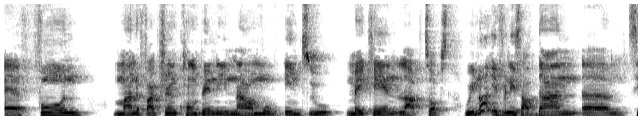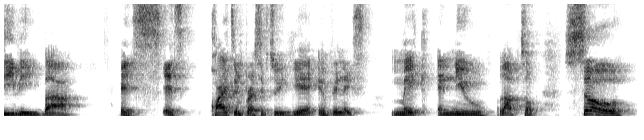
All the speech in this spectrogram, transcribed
a phone manufacturing company now move into making laptops. We know Infinix have done um, TV, but it's it's quite impressive to hear Infinix make a new laptop. So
